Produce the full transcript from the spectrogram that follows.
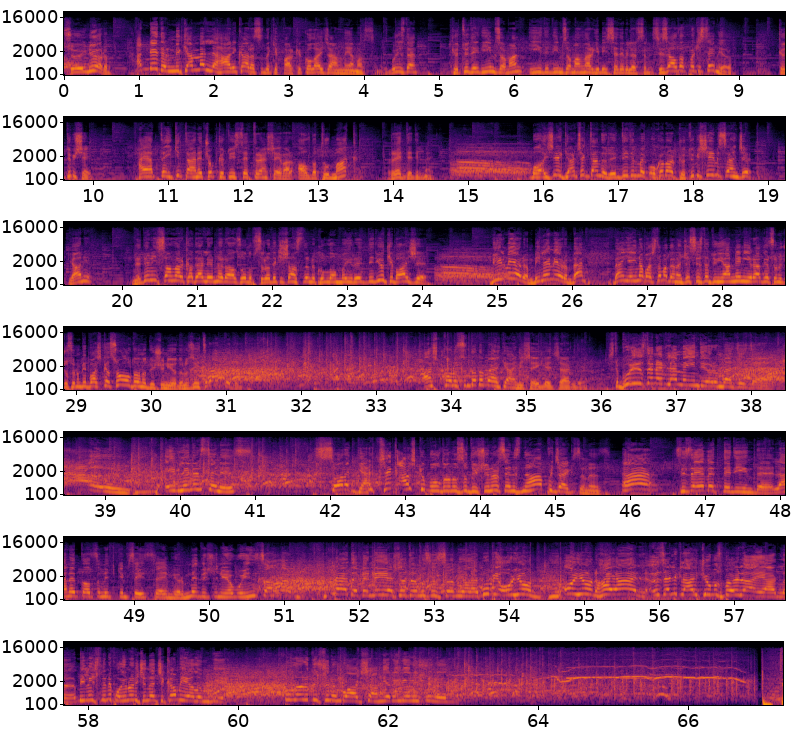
Söylüyorum. Ha nedir mükemmelle harika arasındaki farkı kolayca anlayamazsınız. Bu yüzden kötü dediğim zaman iyi dediğim zamanlar gibi hissedebilirsiniz. Sizi aldatmak istemiyorum. Kötü bir şey. Hayatta iki tane çok kötü hissettiren şey var. Aldatılmak, reddedilmek. Bayşe gerçekten de reddedilmek o kadar kötü bir şey mi sence? Yani neden insanlar kaderlerine razı olup sıradaki şanslarını kullanmayı reddediyor ki Bayşe? Bilmiyorum, bilemiyorum. Ben ben yayına başlamadan önce siz de dünyanın en iyi radyo sunucusunun bir başkası olduğunu düşünüyordunuz. İtiraf edin. Aşk konusunda da belki aynı şey geçerli. İşte bu yüzden evlenmeyin diyorum ben size. Evlenirseniz sonra gerçek aşkı bulduğunuzu düşünürseniz ne yapacaksınız? Ha? Size evet dediğinde lanet olsun hiç kimseyi sevmiyorum. Ne düşünüyor bu insanlar? Nerede ve ne yaşadığımızı sanıyorlar? Bu bir oyun. Oyun, hayal. Özellikle IQ'muz böyle ayarlı. Bilinçlenip oyunun içinden çıkamayalım diye. Bunları düşünün bu akşam. Yarın görüşürüz.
